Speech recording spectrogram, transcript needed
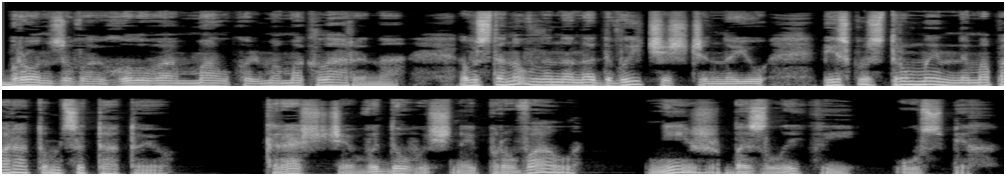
Бронзова голова Малкольма Макларена встановлена над вичищеною піскоструминним апаратом цитатою Краще видовищний провал, ніж безликий успіх.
